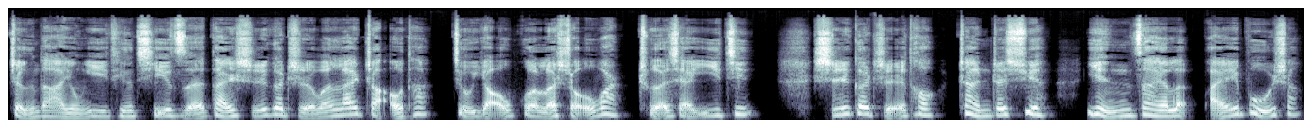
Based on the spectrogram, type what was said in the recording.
郑大勇一听妻子带十个指纹来找他，就咬破了手腕，扯下衣襟，十个指头沾着血印在了白布上。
